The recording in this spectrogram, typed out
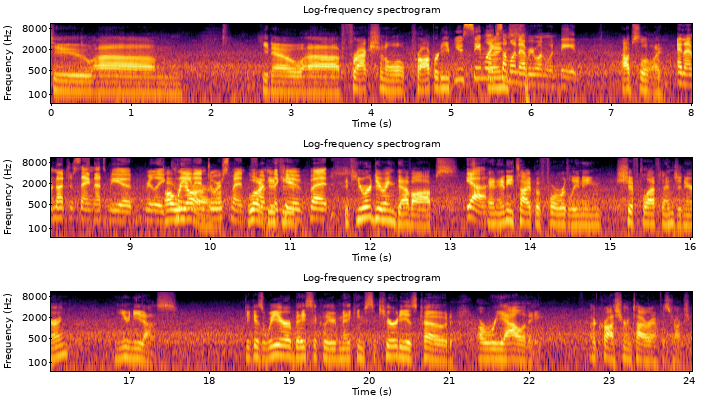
to, um, you know, uh, fractional property. You seem like things. someone everyone would need. Absolutely. And I'm not just saying that to be a really Oh, clean endorsement Look, from you- theCUBE, but If you are doing DevOps yeah. and any type of forward-leaning shift-left engineering, you need us. Because we are basically making security as code a reality across your entire infrastructure.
